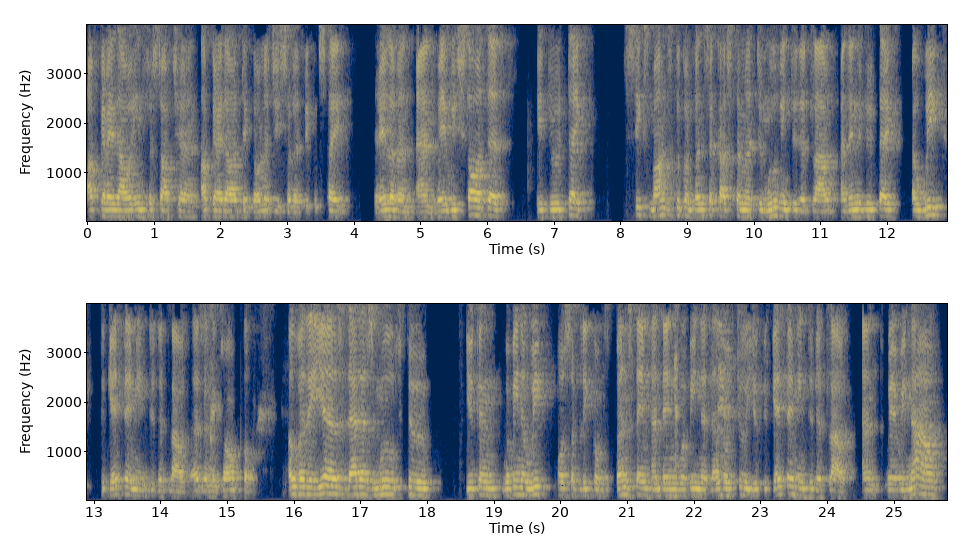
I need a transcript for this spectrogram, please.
upgrade our infrastructure and upgrade our technology so that we could stay relevant. And where we started, it would take six months to convince a customer to move into the cloud, and then it would take a week to get them into the cloud, as an example. Over the years, that has moved to you can, within a week, possibly convince them, and then within a day or two, you could get them into the cloud. And where we now,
